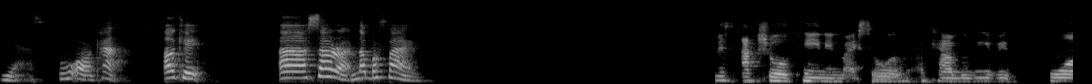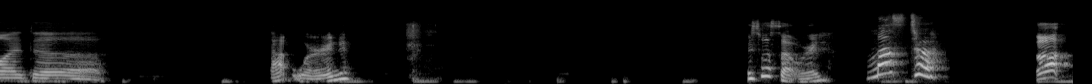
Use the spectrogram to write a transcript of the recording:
Yes. 读 or 看. Okay. Uh, Sarah, number five. Miss actual pain in my soul. I can't believe it. What uh, that word? Miss, what's that word? Master. Ah,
